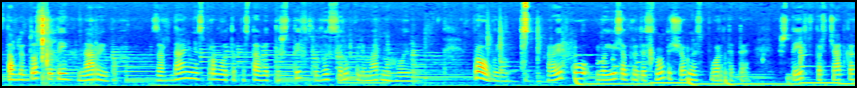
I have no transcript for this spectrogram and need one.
Ставлю досліди на рибах. Завдання спробувати поставити штифт в сиру полімерну глину. Пробую. Рибку боюся притиснути, щоб не спортити. Штифт в перчатках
